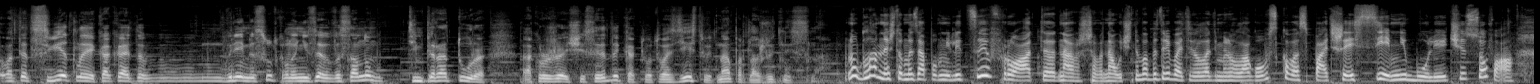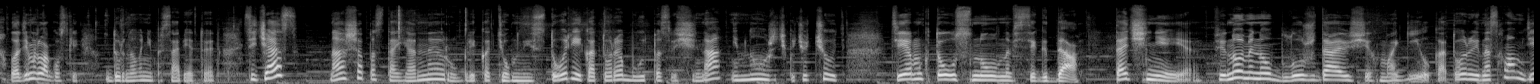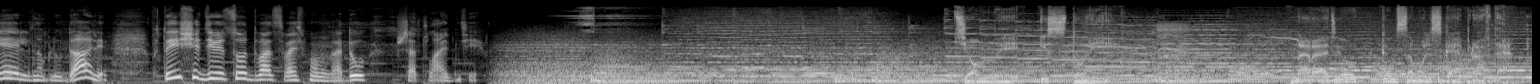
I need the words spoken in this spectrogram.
вот это светлое какое-то время суток, оно не в основном температура окружающей среды как-то вот воздействует на продолжительность сна. Ну, главное, что мы запомнили цифру от э, нашего научного обозревателя Владимира Логовского спать 6-7 не более часов, а Владимир Логовский дурного не посоветует. Сейчас наша постоянная рубрика «Темные истории», которая будет посвящена немножечко, чуть-чуть тем, кто уснул навсегда. Точнее, феномену блуждающих могил, которые на самом деле наблюдали в 1928 году в Шотландии. Темные истории. На радио «Комсомольская правда».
